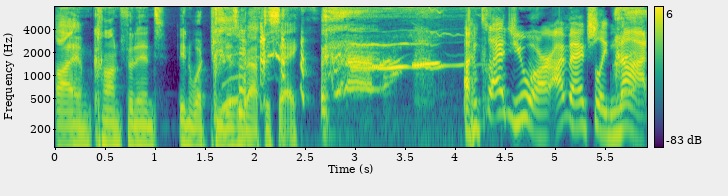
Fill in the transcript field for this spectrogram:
I am confident in what Pete is about to say. I'm glad you are. I'm actually not.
